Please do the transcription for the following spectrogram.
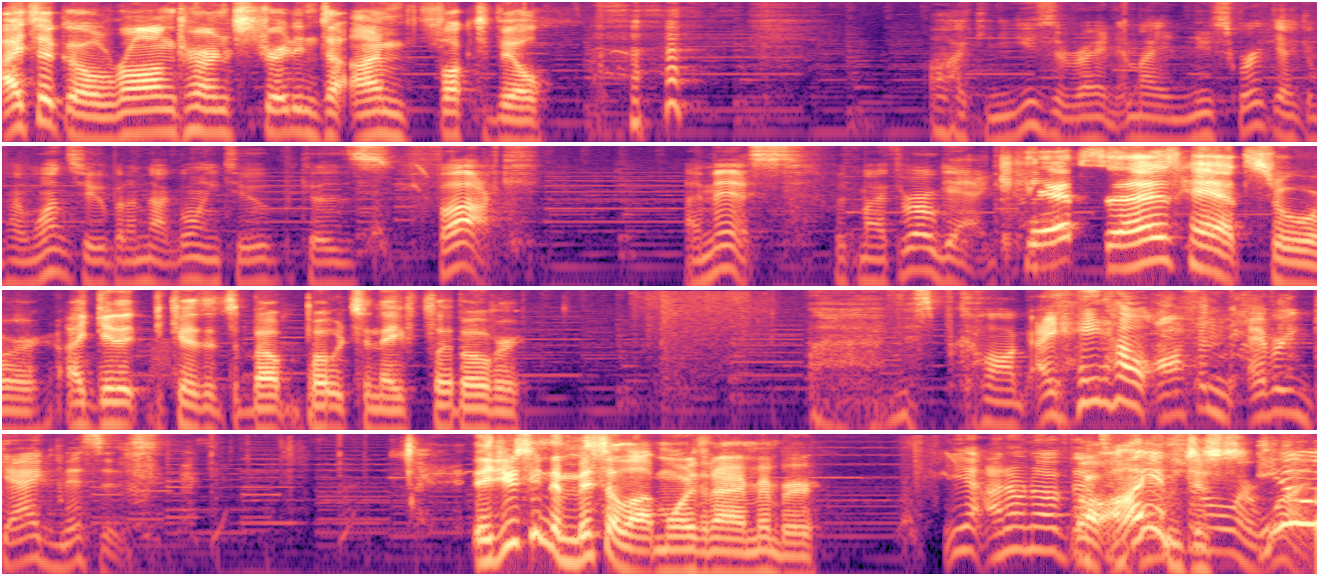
I took a wrong turn straight into I'm fuckedville. Oh, I can use it right in my new squirt gag if I want to, but I'm not going to because fuck. I missed with my throw gag. Capsize hat store. I get it because it's about boats and they flip over. This cog. I hate how often every gag misses. They do seem to miss a lot more than I remember. Yeah, I don't know if that's Well, I am just you know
